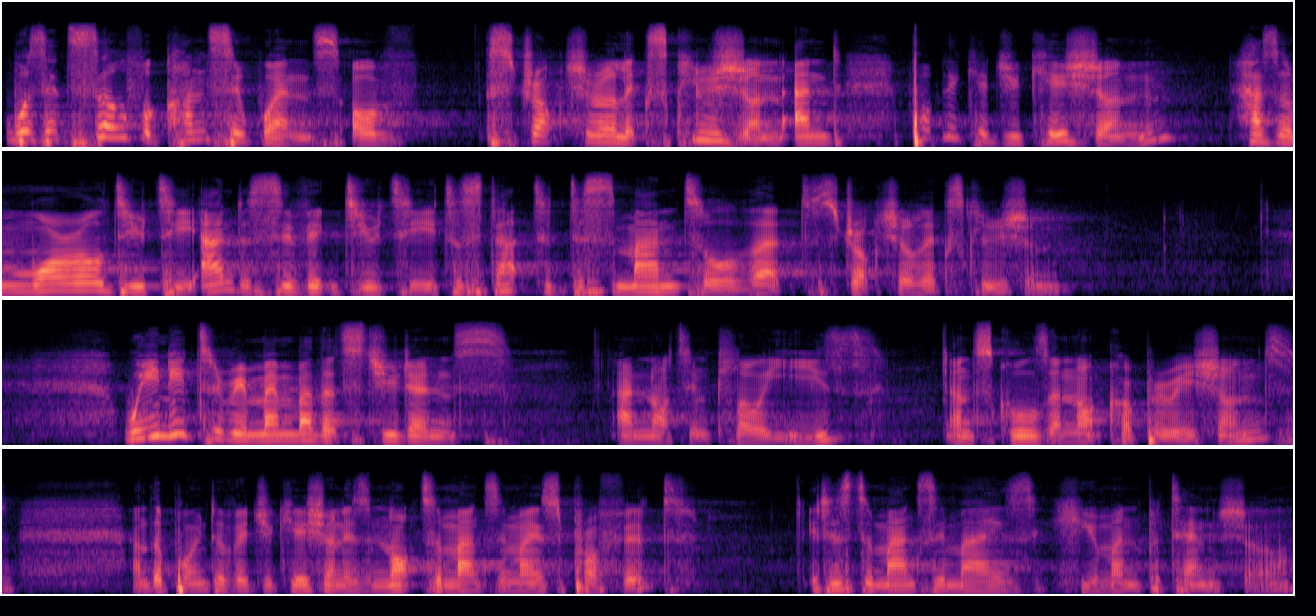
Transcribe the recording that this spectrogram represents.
was itself a consequence of structural exclusion. And public education has a moral duty and a civic duty to start to dismantle that structural exclusion. We need to remember that students are not employees and schools are not corporations. And the point of education is not to maximize profit, it is to maximize human potential.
